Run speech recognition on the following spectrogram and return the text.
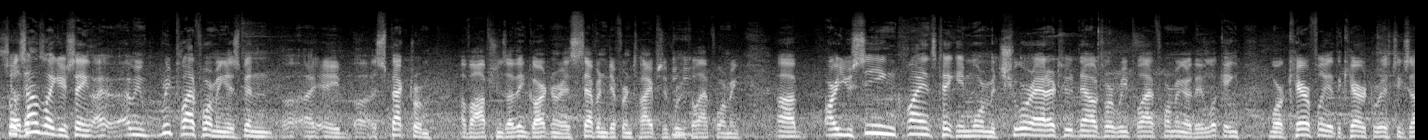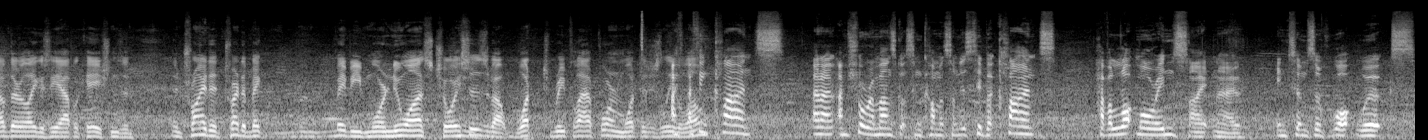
So, so it sounds like you're saying, I, I mean, replatforming has been a, a, a spectrum of options. I think Gartner has seven different types of mm -hmm. replatforming. Uh, are you seeing clients take a more mature attitude now toward replatforming? Are they looking more carefully at the characteristics of their legacy applications and, and trying to try to make maybe more nuanced choices about what to replatform, what to just leave I, alone? I think clients, and I, I'm sure Ramon's got some comments on this too, but clients have a lot more insight now in terms of what works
